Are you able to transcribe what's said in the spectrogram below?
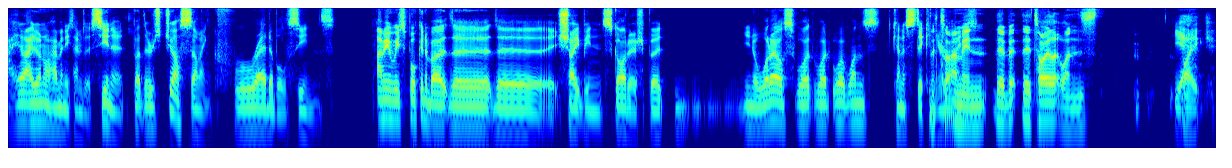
I I don't know how many times I've seen it, but there's just some incredible scenes. I mean, we've spoken about the the shite being Scottish, but you know what else? What what what ones kind of stick in The your to- I mean, the the toilet one's yeah, like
